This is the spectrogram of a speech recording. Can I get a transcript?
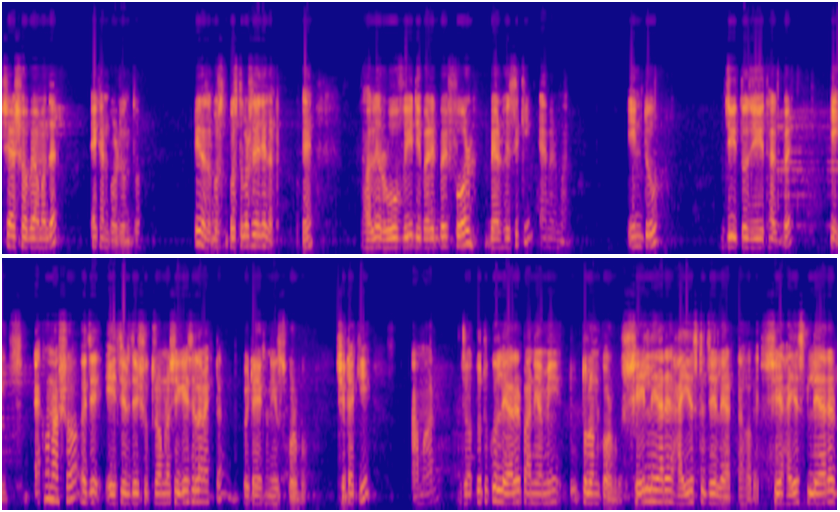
শেষ হবে আমাদের এখান পর্যন্ত। ঠিক আছে? বুঝ- বুঝতে পারছ এই জায়গাটা? ওকে তাহলে rho V divided by four বের হয়েছে কি? এম এর মান। ইনটু জি তো জি থাকবে এইচ এখন আসো ওই যে এইচ এর যে সূত্র আমরা শিখেছিলাম একটা ওইটা এখানে ইউজ করব। সেটা কি? আমার যতটুকু লেয়ারের পানি আমি উত্তোলন করব, সেই লেয়ারের হাইয়েস্ট যে লেয়ারটা হবে, সেই হাইয়েস্ট লেয়ারের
